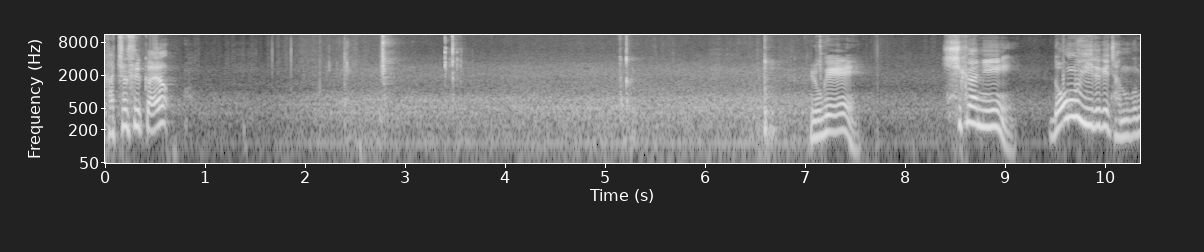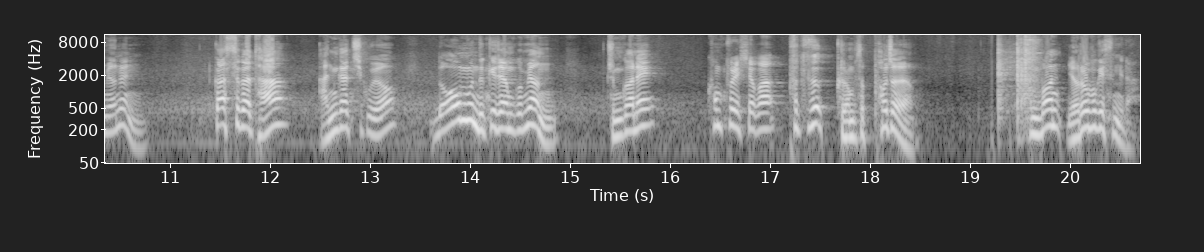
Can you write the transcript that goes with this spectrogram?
갇혔을까요? 요게 시간이 너무 이르게 잠그면은 가스가 다 안 갇히고요. 너무 늦게 잠그면 중간에 컴프레셔가 푸드득 그러면서 퍼져요. 한번 열어보겠습니다.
